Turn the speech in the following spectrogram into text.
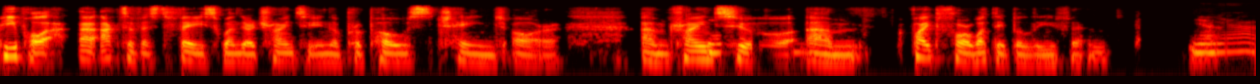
people, uh, activists face when they're trying to, you know, propose change or um trying Yeah. to um fight for what they believe in. Yeah. Yeah.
